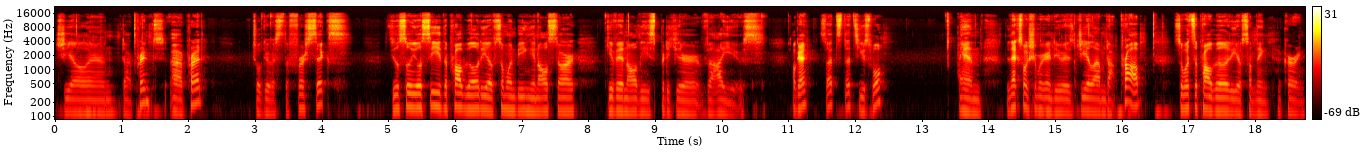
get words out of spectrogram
glm dot print uh, pred, which will give us the first six. So you'll see the probability of someone being an all star given all these particular values. Okay, so that's that's useful. And the next function we're going to do is glm.prob. So what's the probability of something occurring,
